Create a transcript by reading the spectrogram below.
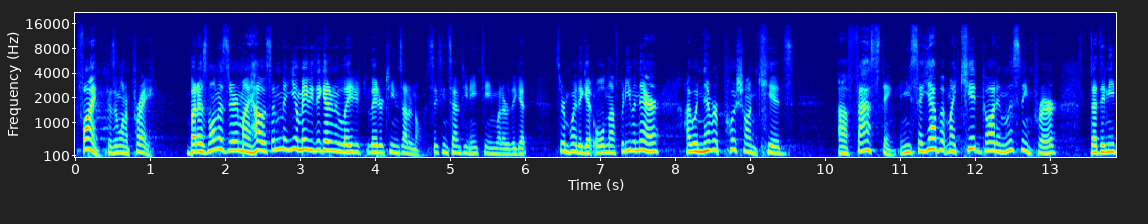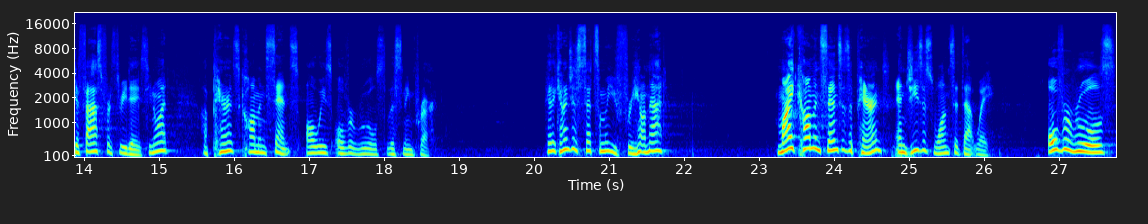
Fine, because they want to pray. But as long as they're in my house, and you know, maybe they get into later, later teens, I don't know, 16, 17, 18, whatever, they get, at a certain point they get old enough. But even there, I would never push on kids uh, fasting. And you say, yeah, but my kid got in listening prayer that they need to fast for three days. You know what? a parent's common sense always overrules listening prayer. Hey, can I just set some of you free on that? My common sense as a parent, and Jesus wants it that way, overrules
